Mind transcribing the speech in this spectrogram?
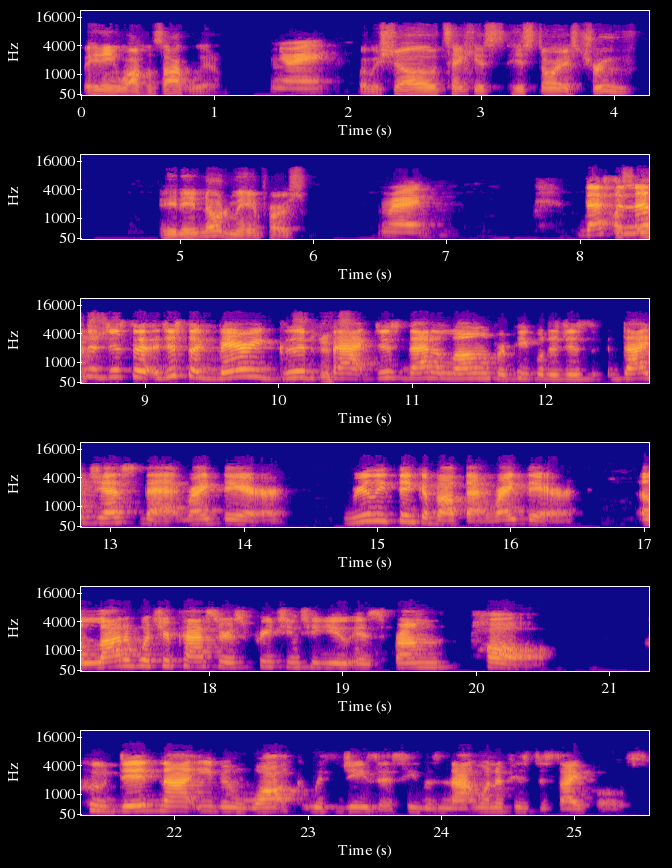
but he didn't walk and talk with him. Right. But we show take his his story as truth. He didn't know the man person. Right. That's another just a just a very good fact. Just that alone for people to just digest that right there. Really think about that right there. A lot of what your pastor is preaching to you is from Paul, who did not even walk with Jesus. He was not one of his disciples.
